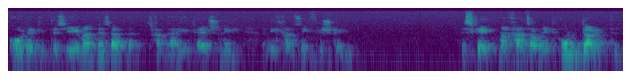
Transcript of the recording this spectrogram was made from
Oder gibt es jemanden, der sagt, das kann der Heilige Geist nicht und ich kann es nicht verstehen. Es geht, man kann es auch nicht umdeuten.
